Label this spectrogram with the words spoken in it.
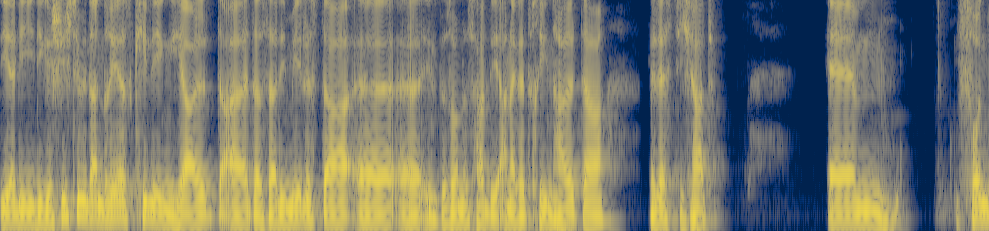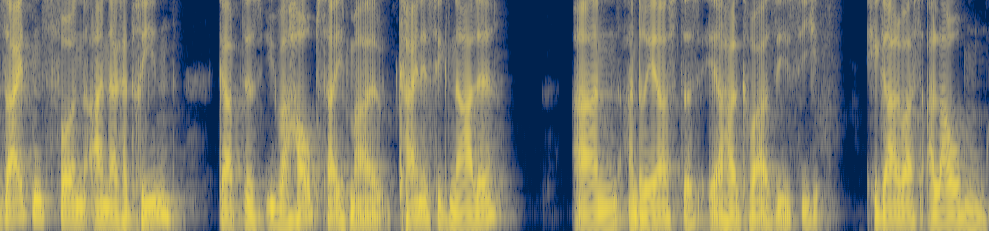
die, die, die Geschichte mit Andreas Killing hier halt, dass er die Mädels da, äh, äh, insbesondere halt die Anna-Kathrin halt da belästigt hat. Ähm, von seitens von Anna-Kathrin gab es überhaupt, sag ich mal, keine Signale an Andreas, dass er halt quasi sich egal was erlauben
